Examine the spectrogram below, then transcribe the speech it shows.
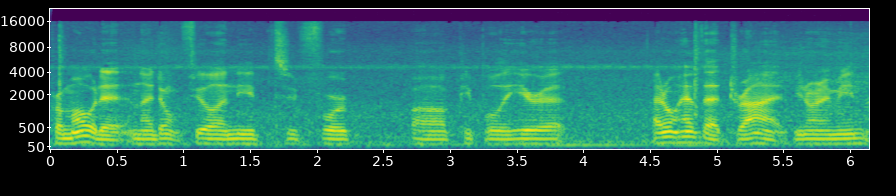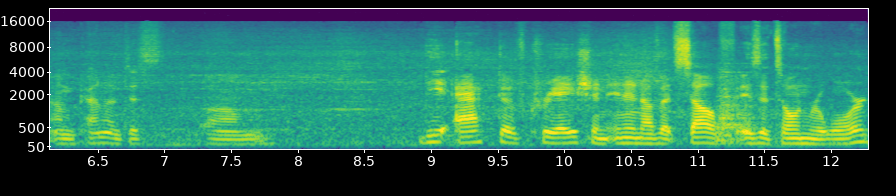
promote it and I don't feel a need to for uh, people to hear it. I don't have that drive, you know what I mean? I'm kind of just um, The act of creation in and of itself is its own reward.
